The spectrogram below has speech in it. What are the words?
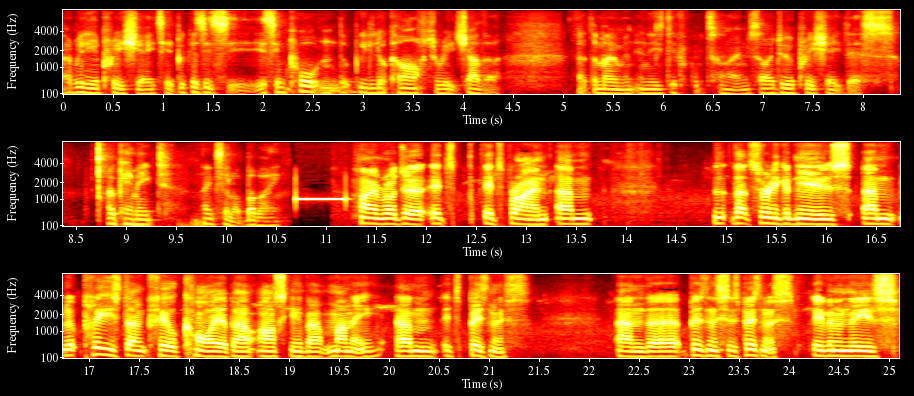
i really appreciate it because it's it's important that we look after each other at the moment in these difficult times so i do appreciate this okay mate thanks a lot bye bye Hi, Roger. It's it's Brian. Um, that's really good news. Um, look, please don't feel coy about asking about money. Um, it's business, and uh, business is business, even in these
